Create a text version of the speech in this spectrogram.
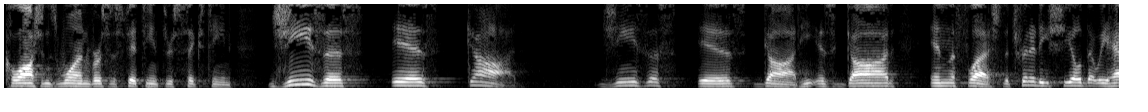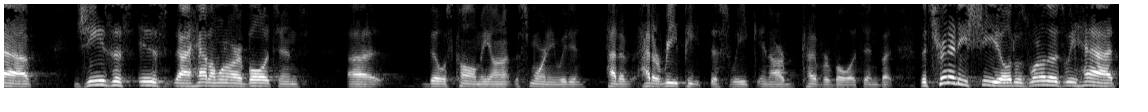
Colossians 1, verses 15 through 16. Jesus is God. Jesus is God. He is God in the flesh. The Trinity shield that we have, Jesus is, I had on one of our bulletins. Uh, Bill was calling me on it this morning. We didn't had a, had a repeat this week in our cover bulletin. But the Trinity shield was one of those we had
